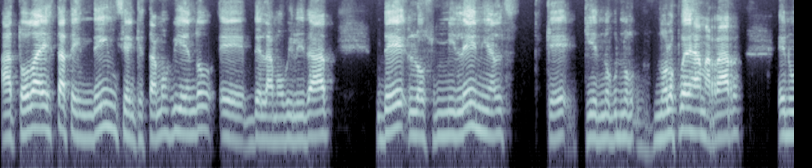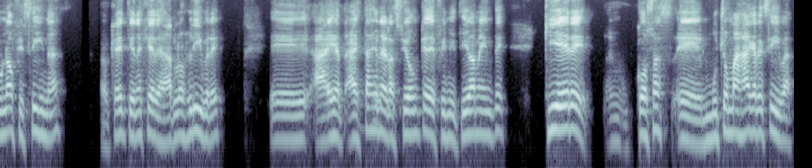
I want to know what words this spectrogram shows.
a toda esta tendencia en que estamos viendo eh, de la movilidad de los millennials, que, no, no, no, los puedes amarrar en una oficina, ¿ok? Tienes que dejarlos libres. Eh, a, esta generación que definitivamente quiere em, cosas eh, mucho más agresivas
